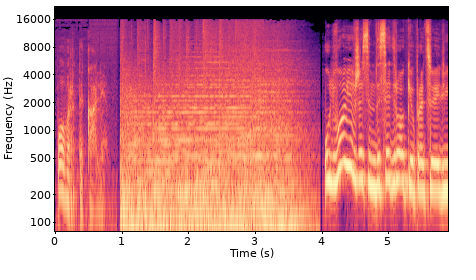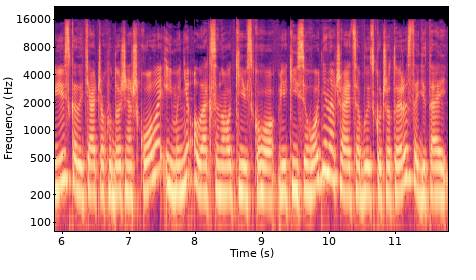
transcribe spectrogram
по вертикалі. У Львові вже 70 років працює Львівська дитяча художня школа імені Олекси Новаківського, в якій сьогодні навчається близько 400 дітей.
